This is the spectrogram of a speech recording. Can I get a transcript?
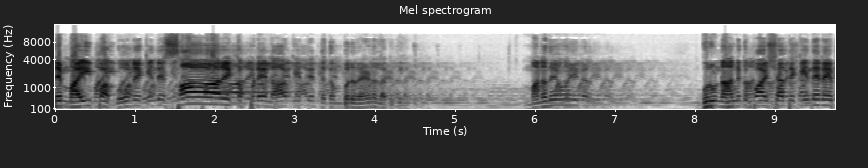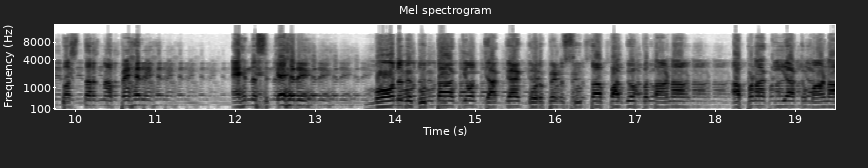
ਤੇ ਮਾਈ ਭਾਗੋ ਨੇ ਕਹਿੰਦੇ, ਸਾਰੇ ਕੱਪੜੇ ਲਾ ਕੇ ਤੇ ਦਿਗੰਬਰ ਰਹਿਣ ਲੱਗ ਗਈ। ਮੰਨਦੇ ਹੋ ਇਹ ਗੱਲ? ਗੁਰੂ ਨਾਨਕ ਪਾਤਸ਼ਾਹ ਤੇ ਕਹਿੰਦੇ ਨੇ, ਬਸਤਰ ਨਾ ਪਹਿਰੇ ਅਹਨਸ ਕਹਿਰੇ, ਮੌਨ ਵਿਗੁੱਤਾ ਕਿਉਂ ਜਾਗੈ ਗੁਰਬਿਨ ਸੂਤਾ, ਪੱਗ ਪਤਾਣਾ, ਆਪਣਾ ਕੀਆ ਕਮਾਣਾ,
